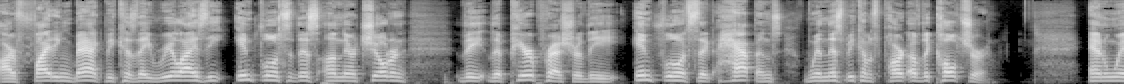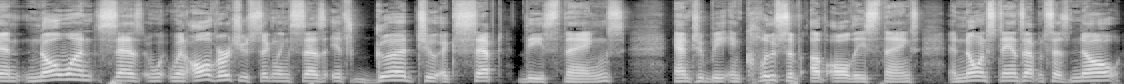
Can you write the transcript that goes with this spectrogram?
are fighting back because they realize the influence of this on their children, the, the peer pressure, the influence that happens when this becomes part of the culture. And when no one says, when all virtue signaling says it's good to accept these things and to be inclusive of all these things, and no one stands up and says, no,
